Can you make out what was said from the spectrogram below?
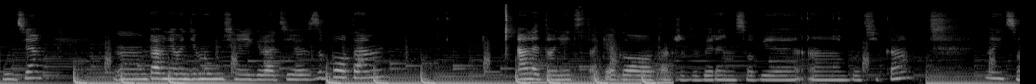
pójdzie. Mm, Pewnie będziemy musieli grać z botem, ale to nic takiego, także wybieramy sobie e, bocika. No i co?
